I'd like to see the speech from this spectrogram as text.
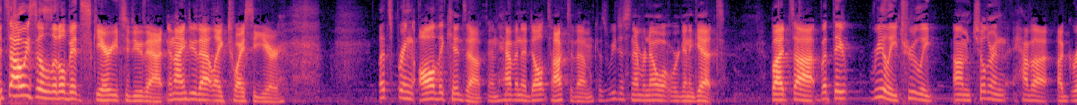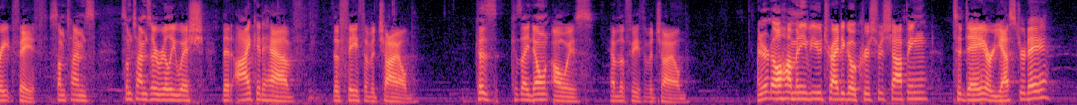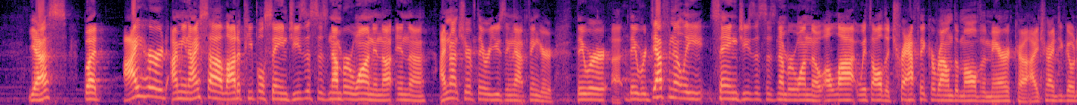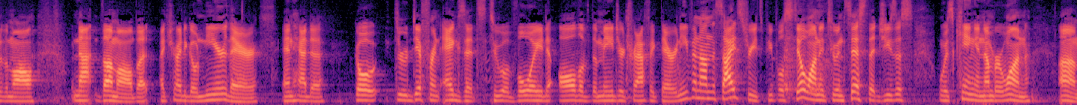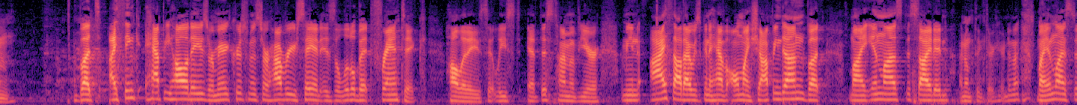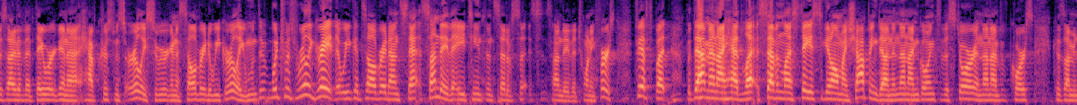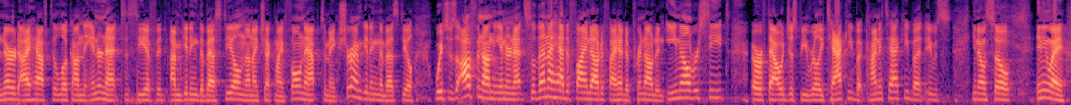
It's always a little bit scary to do that, and I do that like twice a year. Let's bring all the kids up and have an adult talk to them because we just never know what we're going to get. But, uh, but they really, truly, um, children have a, a great faith. Sometimes, sometimes I really wish that I could have the faith of a child because I don't always have the faith of a child. I don't know how many of you tried to go Christmas shopping today or yesterday. Yes, but I heard, I mean, I saw a lot of people saying Jesus is number one in the, in the I'm not sure if they were using that finger. They were, uh, they were definitely saying Jesus is number one, though, a lot with all the traffic around the Mall of America. I tried to go to the mall, not the mall, but I tried to go near there and had to go through different exits to avoid all of the major traffic there. And even on the side streets, people still wanted to insist that Jesus was king and number one. Um, but I think Happy Holidays or Merry Christmas or however you say it is a little bit frantic holidays, at least at this time of year. I mean, I thought I was going to have all my shopping done, but my in laws decided, I don't think they're here tonight, my in laws decided that they were going to have Christmas early, so we were going to celebrate a week early, which was really great that we could celebrate on Sunday the 18th instead of Sunday the 21st, 5th. But, but that meant I had le- seven less days to get all my shopping done, and then I'm going to the store, and then I'm, of course, because I'm a nerd, I have to look on the internet to see if it, I'm getting the best deal, and then I check my phone app to make sure I'm getting the best deal, which is often on the internet. So then I had to find out if I had to print out an email receipt or if that would just be really tacky, but kind of tacky, but it was, you know, so anyway,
